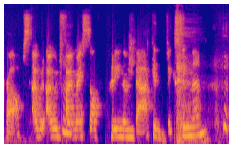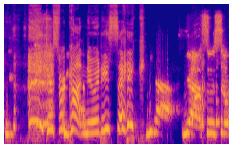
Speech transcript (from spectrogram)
props, I would I would find myself putting them back and fixing them. Just for continuity's sake? Yeah. Yeah. So so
